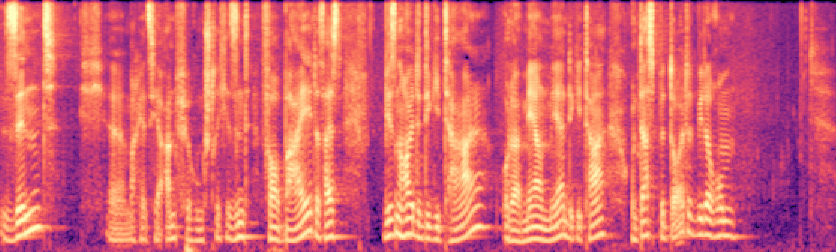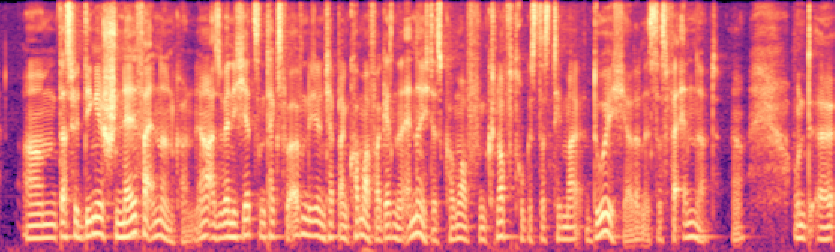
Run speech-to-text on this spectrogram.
sind, ich äh, mache jetzt hier Anführungsstriche, sind vorbei. Das heißt, wir sind heute digital oder mehr und mehr digital und das bedeutet wiederum, ähm, dass wir Dinge schnell verändern können. Ja? Also wenn ich jetzt einen Text veröffentliche und ich habe dann Komma vergessen, dann ändere ich das Komma auf einen Knopfdruck, ist das Thema durch, ja? dann ist das verändert. Ja? Und, äh,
